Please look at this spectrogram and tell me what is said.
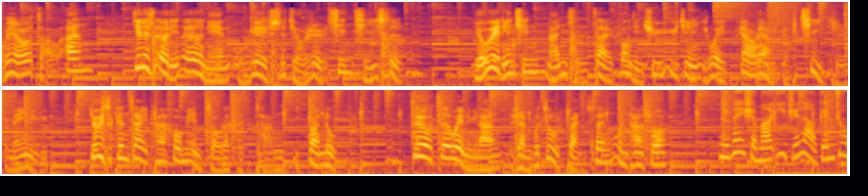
好朋友早安，今天是二零二二年五月十九日，星期四。有一位年轻男子在风景区遇见一位漂亮有气质的美女，就一直跟在她后面走了很长一段路。最后，这位女郎忍不住转身问他说：“你为什么一直老跟住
